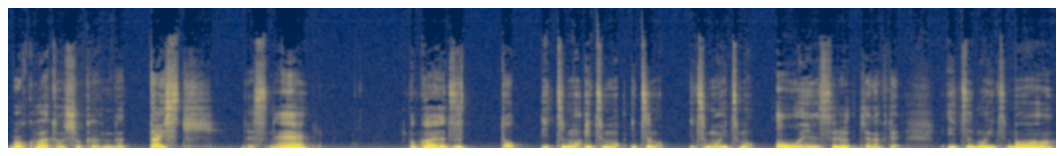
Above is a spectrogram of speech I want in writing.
僕は図書館が大好きですね。僕はずっといつもいつもいつもいつもいつも応援するじゃなくていつもいつも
